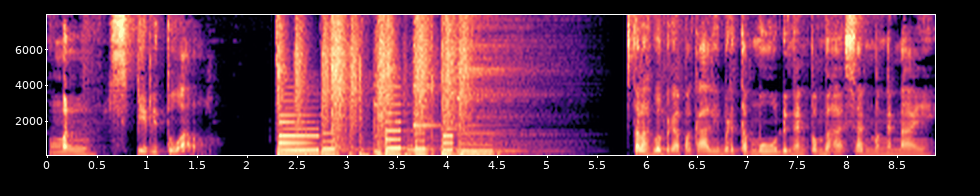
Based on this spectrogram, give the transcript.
menspiritual. Setelah beberapa kali bertemu dengan pembahasan mengenai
